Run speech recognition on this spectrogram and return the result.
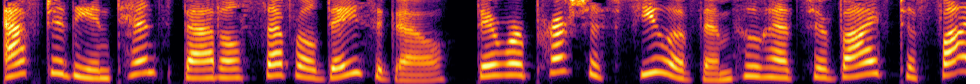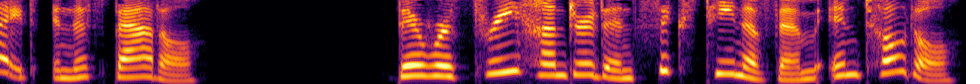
After the intense battle several days ago, there were precious few of them who had survived to fight in this battle. There were 316 of them in total.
